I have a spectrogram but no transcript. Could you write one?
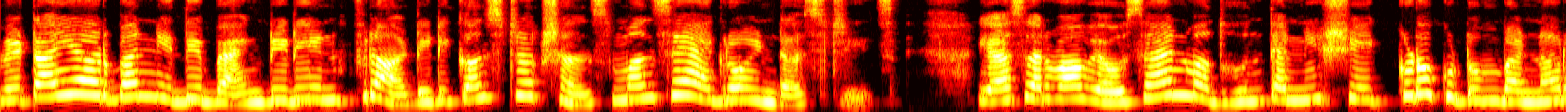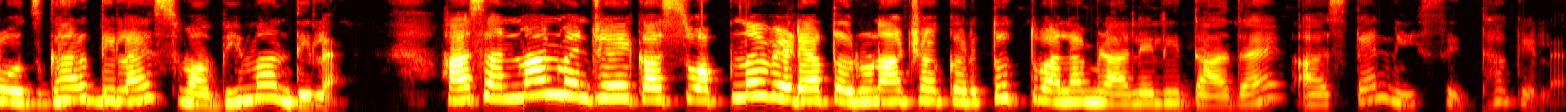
Vitai urban Nidhi bank DD infra DD constructions Manase agro industries. या सर्व व्यवसायांमधून त्यांनी शेकडो कुटुंबांना रोजगार दिलाय स्वाभिमान दिलाय. हा सन्मान म्हणजे एका स्वप्नवेड्या तरुणाच्या कर्तृत्वाला मिळालेली दाद आहे आज त्यांनी सिद्ध केलाय.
